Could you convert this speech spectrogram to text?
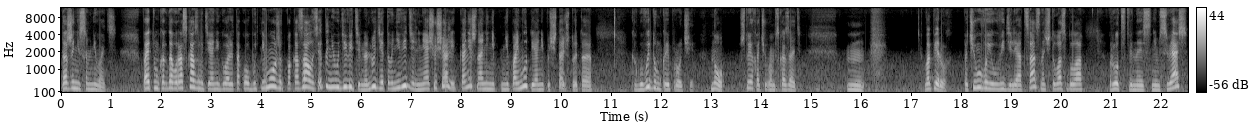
Даже не сомневайтесь. Поэтому, когда вы рассказываете, они говорят, такого быть не может, показалось, это неудивительно. Люди этого не видели, не ощущали. Конечно, они не, не поймут, и они посчитают, что это как бы выдумка и прочее. Но что я хочу вам сказать? Во-первых, почему вы увидели отца? Значит, у вас была родственная с ним связь,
